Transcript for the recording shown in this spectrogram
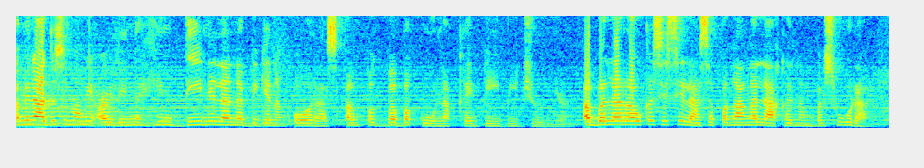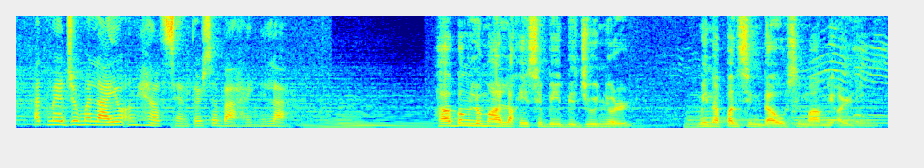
Aminado si Mommy Arlene na hindi nila nabigyan ng oras ang pagbabakuna kay Baby Junior. Abala raw kasi sila sa pangangalakal ng basura at medyo malayo ang health center sa bahay nila. Habang lumalaki si Baby Junior, may napansin daw si Mommy Arlene.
